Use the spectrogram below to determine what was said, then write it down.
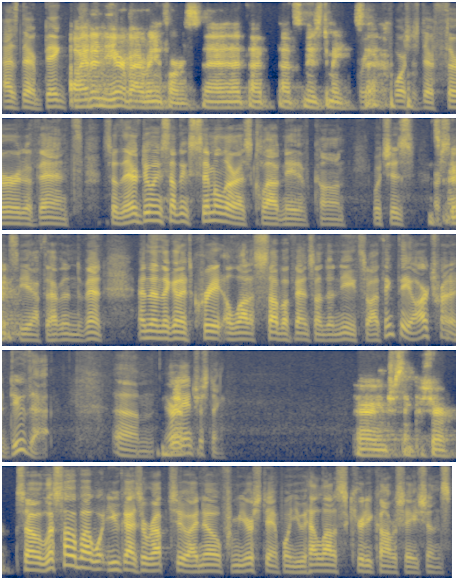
as their big, Oh, I didn't hear about Rainforest. Uh, that, that that's news to me. So. reinforce is their third event. So they're doing something similar as Cloud Native Con, which is, or That's right. CNCF, they have an event. And then they're going to create a lot of sub events underneath. So I think they are trying to do that. Um, very Yeah. interesting. Very interesting for sure. So let's talk about what you guys are up to. I know from your standpoint, you had a lot of security conversations.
